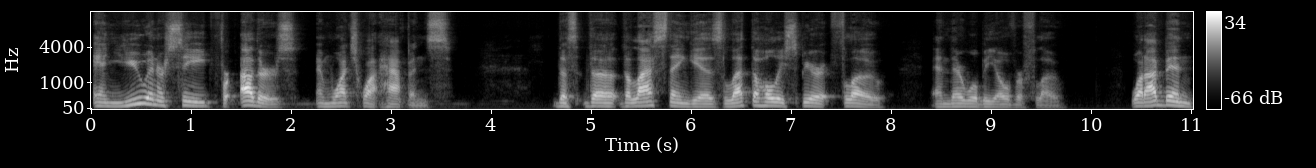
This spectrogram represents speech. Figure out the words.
And you intercede for others and watch what happens. The, the, the last thing is let the Holy Spirit flow and there will be overflow what I've been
